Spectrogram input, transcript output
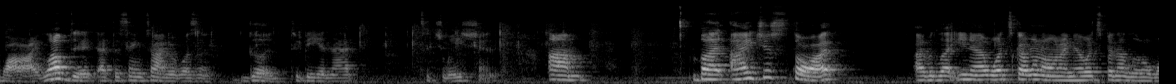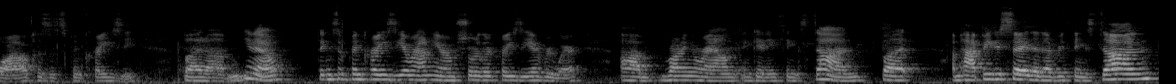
while I loved it, at the same time, it wasn't good to be in that situation. Um, but I just thought I would let you know what's going on. I know it's been a little while because it's been crazy, but um, you know, things have been crazy around here. I'm sure they're crazy everywhere, um, running around and getting things done. But I'm happy to say that everything's done.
